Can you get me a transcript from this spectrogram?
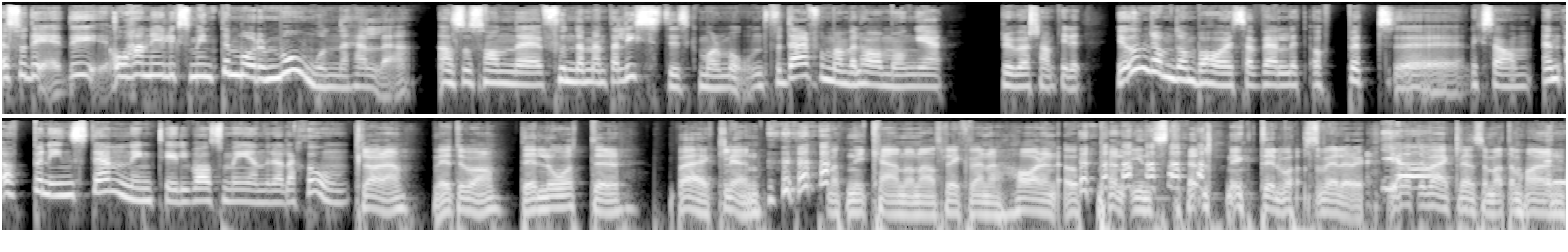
Alltså det, det, och han är ju liksom inte mormon heller. Alltså sån eh, fundamentalistisk mormon. För där får man väl ha många fruar samtidigt. Jag undrar om de bara har ett så väldigt öppet, eh, liksom, en öppen inställning till vad som är en relation. Klara, vet du vad? Det låter verkligen som att Nick Cannon och hans flickvänner har en öppen inställning till vad som är det. Det Ja. låter verkligen som att de har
